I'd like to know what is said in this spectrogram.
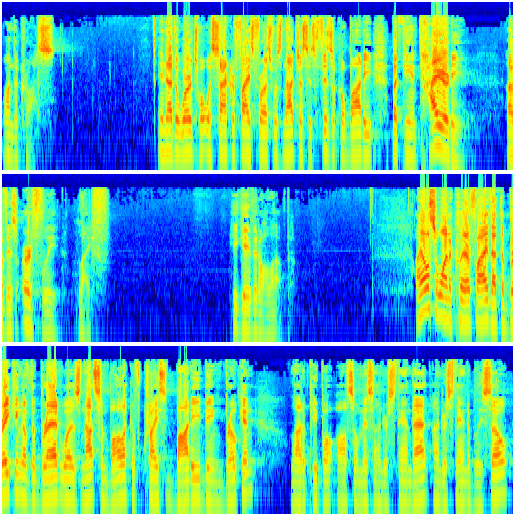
on the cross. In other words, what was sacrificed for us was not just his physical body, but the entirety of his earthly life. He gave it all up. I also want to clarify that the breaking of the bread was not symbolic of Christ's body being broken. A lot of people also misunderstand that, understandably so.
